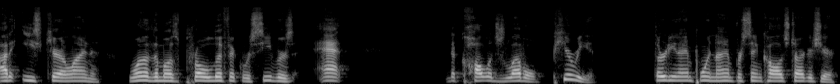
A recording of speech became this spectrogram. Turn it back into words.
out of East Carolina, one of the most prolific receivers at the college level, period. 39.9% college target share,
